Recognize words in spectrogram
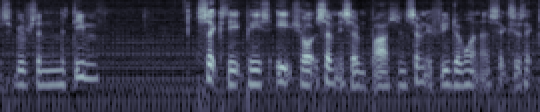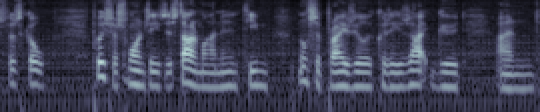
Sigurdsson in the team. 68 pace, 8 shots, 77 passing, 73 dribbling and 66 physical. Plays for Swansea, he's the star man in the team. No surprise really because he's that good and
